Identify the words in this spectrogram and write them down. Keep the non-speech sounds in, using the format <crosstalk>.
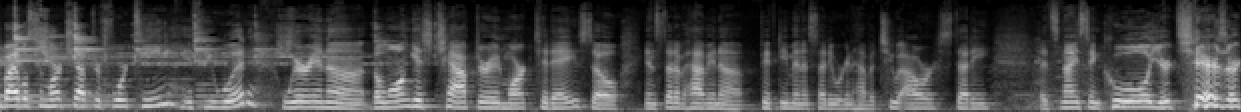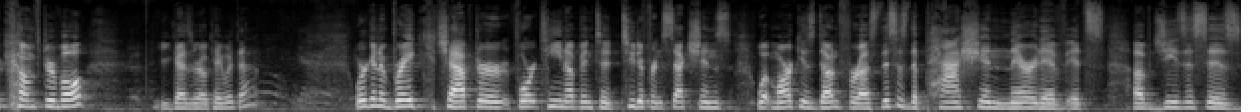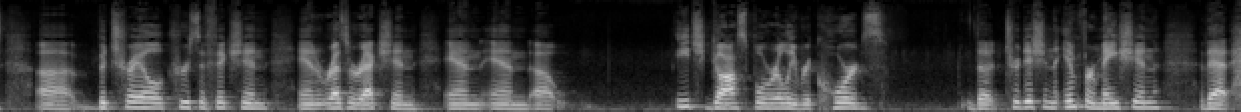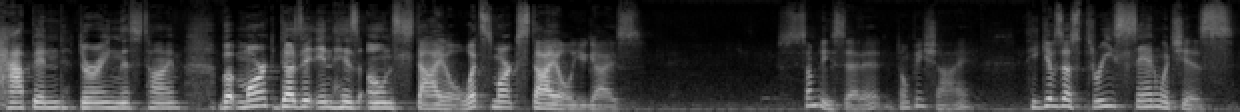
your Bibles to Mark chapter 14, if you would. We're in uh, the longest chapter in Mark today, so instead of having a 50 minute study, we're going to have a two hour study. It's nice and cool, your <laughs> chairs are comfortable. You guys are okay with that? We're going to break chapter 14 up into two different sections. What Mark has done for us, this is the passion narrative. It's of Jesus's uh, betrayal, crucifixion, and resurrection. And, and uh, each gospel really records the tradition, the information that happened during this time. But Mark does it in his own style. What's Mark's style, you guys? Somebody said it. Don't be shy. He gives us three sandwiches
